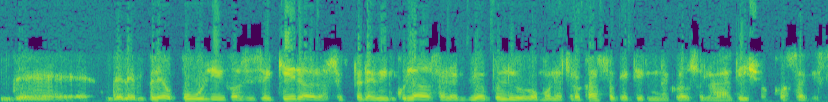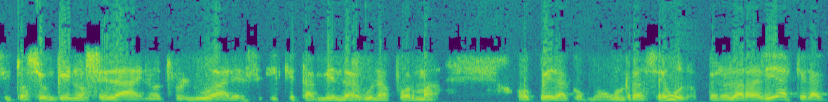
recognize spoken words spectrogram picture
de, del empleo público, si se quiere, de los sectores vinculados al empleo público, como en nuestro caso, que tiene una cláusula gatillo, cosa que situación que no se da en otros lugares y que también de alguna forma opera como un reaseguro. Pero la realidad es que la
